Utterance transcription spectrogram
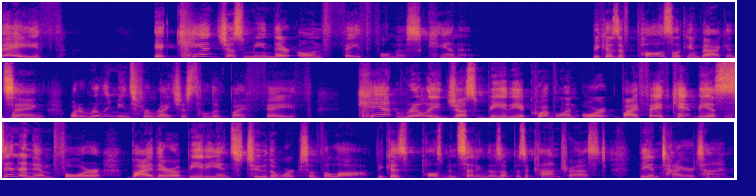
faith. It can't just mean their own faithfulness, can it? Because if Paul's looking back and saying, what it really means for righteous to live by faith can't really just be the equivalent, or by faith, can't be a synonym for by their obedience to the works of the law, because Paul's been setting those up as a contrast the entire time.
